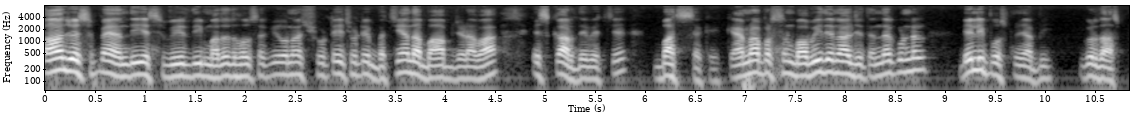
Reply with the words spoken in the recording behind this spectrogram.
ਤਾਂ ਜੋ ਇਸ ਭੈਣ ਦੀ, ਇਸ ਵੀਰ ਦੀ ਮਦਦ ਹੋ ਸਕੇ, ਉਹਨਾਂ ਛੋਟੇ ਛੋਟੇ ਬੱਚਿਆਂ ਦਾ ਬਾਪ ਜਿਹੜਾ ਵਾ, ਇਸ ਘਰ ਦੇ ਵਿੱਚ ਬਚ ਸਕੇ। ਕੈਮਰਾ ਪਰਸਨ ਬੌਬੀ ਦੇ ਨਾਲ ਜਤਿੰਦਰ ਕੁੰਡਲ, ਡੇਲੀ ਪੋਸਟ ਪੰਜਾਬੀ, ਗੁਰਦਾਸਪੁਰ।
